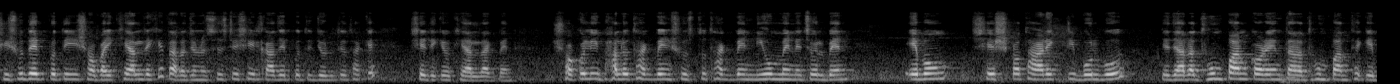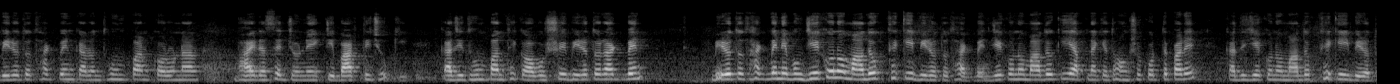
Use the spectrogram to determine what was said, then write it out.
শিশুদের প্রতি সবাই খেয়াল রেখে তারা যেন সৃষ্টিশীল কাজের প্রতি জড়িত থাকে, সেদিকেও খেয়াল রাখবেন। সকলেই ভালো থাকবেন, সুস্থ থাকবেন, নিয়ম মেনে চলবেন এবং শেষ কথা আরেকটি বলব যে, যারা ধূমপান করেন, তারা ধূমপান থেকে বিরত থাকবেন, কারণ ধূমপান করোনার ভাইরাসের জন্য একটি বাড়তি ঝুঁকি। কাজে ধূমপান থেকে অবশ্যই বিরত রাখবেন। বিরত থাকবেন এবং যে কোনো মাদক থেকেই বিরত থাকবেন। যে কোনো মাদকই আপনাকে ধ্বংস করতে পারে। কাজে যে কোনো মাদক থেকেই বিরত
